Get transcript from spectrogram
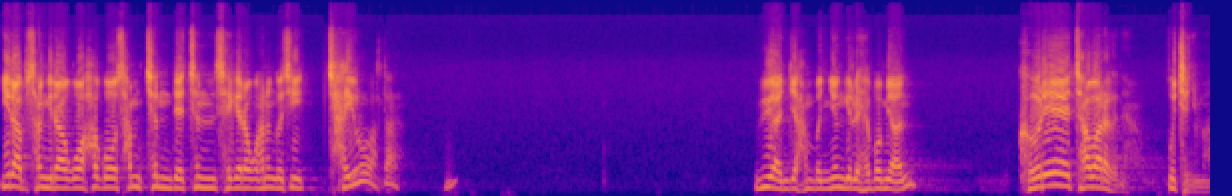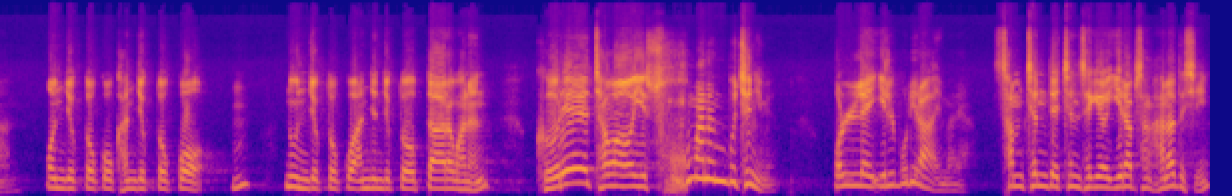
일합상이라고 하고 삼천 대천 세계라고 하는 것이 자유로웠다. 이제 한번 연결을 해보면 거래 자와라 그냥 부처님은 온 적도 없고 간 적도 없고 음? 눈 적도 없고 앉은 적도 없다라고 하는 거래 자와의 수많은 부처님 본래 일불이라 이 말이야 삼천 대천 세계가 일합상 하나듯이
